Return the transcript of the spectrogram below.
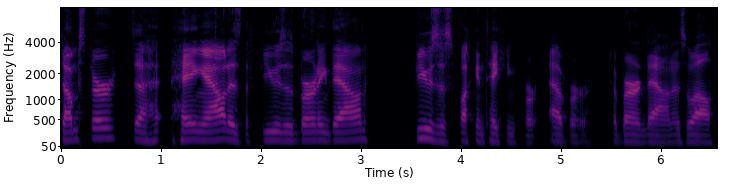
dumpster to h- hang out as the fuse is burning down. Fuse is fucking taking forever to burn down as well.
